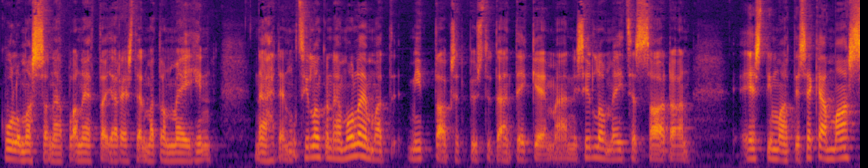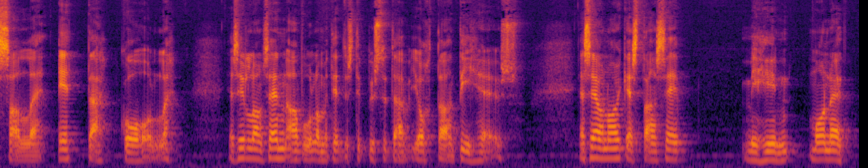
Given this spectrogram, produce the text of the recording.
kulmassa nämä planeettajärjestelmät on meihin nähden. Mutta silloin kun nämä molemmat mittaukset pystytään tekemään, niin silloin me itse saadaan estimaatti sekä massalle että koolle. Ja silloin sen avulla me tietysti pystytään johtamaan tiheys. Ja se on oikeastaan se, mihin monet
